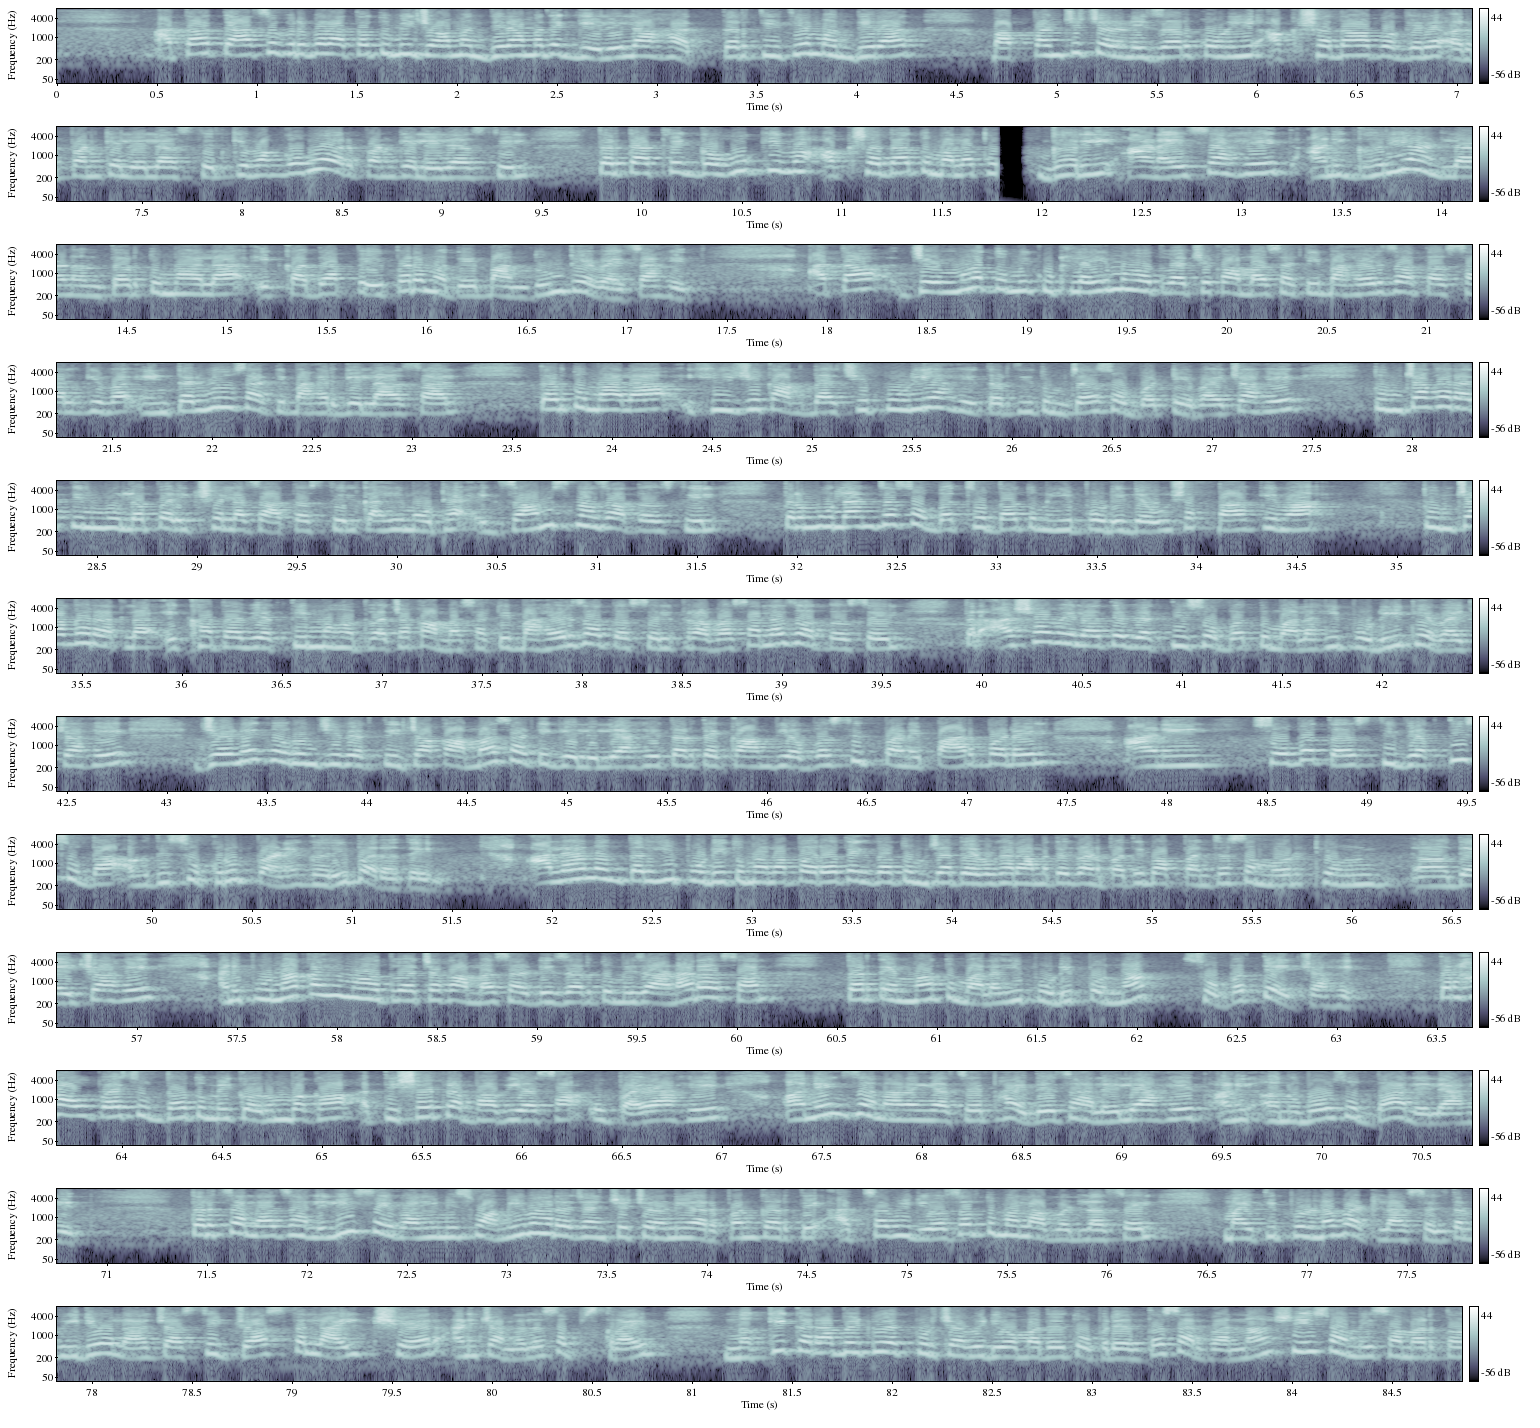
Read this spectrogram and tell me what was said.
आता त्याचबरोबर आता तुम्ही ज्या मंदिरामध्ये गेलेला आहात तर तिथे मंदिरात बाप्पांच्या चरणी जर कोणी अक्षदा वगैरे अर्पण केलेले असतील किंवा गहू अर्पण केलेले असतील तर त्यातले गहू किंवा अक्षदा तुम्हाला घरी आणायचे आहेत आणि घरी आणल्यानंतर तुम्हाला एखाद्या पेपरमध्ये बांधून ठेवायचे आहेत. आता जेव्हा तुम्ही कुठल्याही महत्त्वाच्या कामासाठी बाहेर जात असाल किंवा इंटरव्ह्यूसाठी बाहेर गेला असाल तर तुम्हाला ही जी कागदाची पुडी आहे तर ती तुमच्यासोबत ठेवायची आहे. तुमच्या घरातील मुलं परीक्षेला जात असतील काही मोठ्या एक्झाम्सना जात असतील तर मुलांच्या सोबत सुद्धा तुम्ही ही पुडी देऊ शकता किंवा तुमच्या घरातला एखादा व्यक्ती महत्त्वाच्या कामासाठी बाहेर जात असेल प्रवासाला जात असेल तर अशा वेळेला त्या व्यक्तीसोबत तुम्हाला ही पुढी ठेवायची आहे. जेणेकरून जी व्यक्ती ज्या कामासाठी गेलेली आहे तर ते काम व्यवस्थितपणे पार पडेल आणि सोबतच ती व्यक्ती सुद्धा अगदी सुखरूपपणे घरी परत येईल आल्यानंतर ही पुढी तुम्हाला परत एकदा तुमच्या देवघरामध्ये गणपती बाप्पांच्या समोर ठेवून द्यायची आहे. आणि पुन्हा काही महत्त्वाच्या कामासाठी जर तुम्ही जाणार असाल तर तेव्हा तुम्हाला ही पुढी पुन्हा सोबत द्यायची आहे. तर हा उपाय सुद्धा तुम्ही करून करून बघा. अतिशय प्रभावी असा उपाय आहे. अनेक जणांना याचे फायदे झालेले आहेत आणि अनुभव सुद्धा आलेले आहेत. तर चला झालेली सेवा ही मी स्वामी महाराजांच्या चरणी अर्पण करते. आजचा व्हिडिओ जर तुम्हाला आवडला असेल माहितीपूर्ण वाटला असेल तर व्हिडिओला जास्तीत जास्त लाईक शेअर आणि चॅनलला सबस्क्राईब नक्की करा. भेटूयात पुढच्या व्हिडिओमध्ये. तोपर्यंत सर्वांना श्री स्वामी समर्थ.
